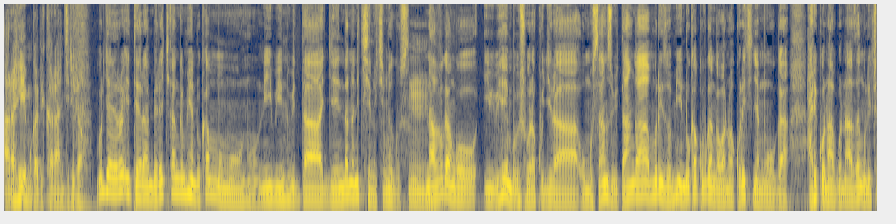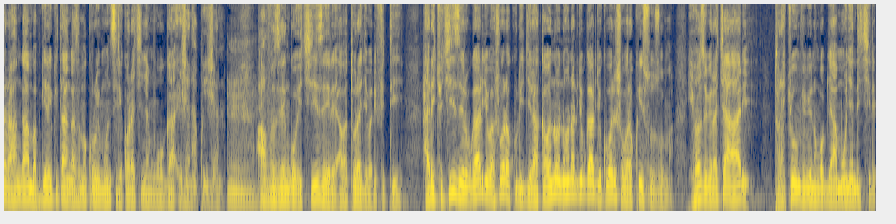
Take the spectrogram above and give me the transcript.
arahembwa bikarangiriraho. Burya rero iterambere cyangwa impinduka mu muntu ni ibintu bitagendana n'ikintu kimwe gusa. Navuga ngo ibi bihembo bishobora kugira umusanzu bitanga muri izo mpinduka kuvuga ngo abantu bakore kinyamwuga ariko ntabwo naza ngo nicara ahangaha mbabwire ko itangazamakuru uyu munsi rikora kinyamwuga ijana ku ijana. Avuze ngo icyizere abaturage barifitiye. Hari icyo cyizere ubwaryo bashobora kurigira hakaba noneho naryo ubwaryo kuba rishobora kwisuzuma. Ibibazo biracyahari. Turacyumva ibintu ngo byamunyandikire.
